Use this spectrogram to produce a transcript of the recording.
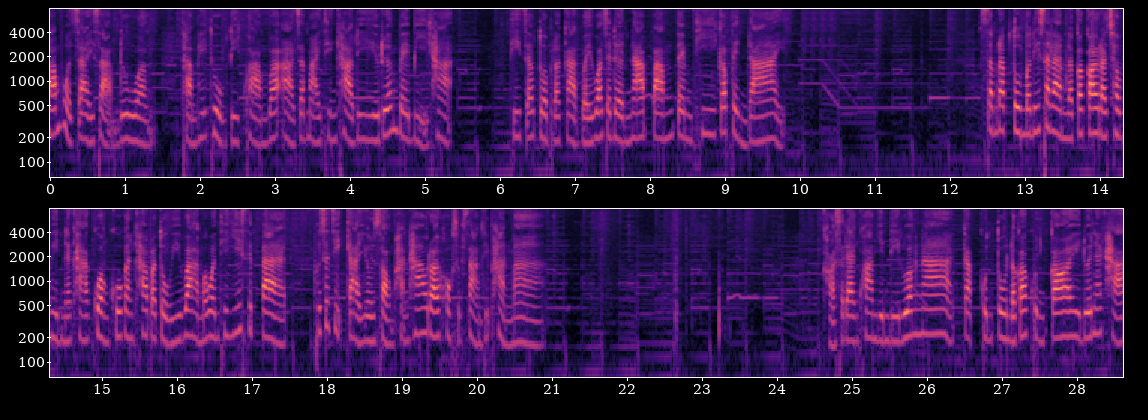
ร้อมหัวใจ 3 ดวงทำให้ถูกตีความว่าอาจจะหมายถึงข่าวดีเรื่องเบบีค่ะ ที่เจ้าตัวประกาศไว้ว่าจะเดินหน้าปั๊มเต็มที่ก็เป็นได้สำหรับตูนบอดี้สแลมแล้วก็ก้อยรัชวินนะคะ ควงคู่กันเข้าประตูวิวาเมื่อวันที่ 28 พฤศจิกายน 2563 ที่ผ่านมา ขอแสดงความยินดีล่วงหน้ากับคุณตูนแล้วก็คุณก้อยด้วยนะคะ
